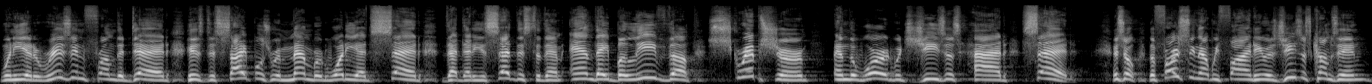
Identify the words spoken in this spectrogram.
when he had risen from the dead, his disciples remembered what he had said, that, that he had said this to them, and they believed the scripture and the word which Jesus had said. And so the first thing that we find here is Jesus comes in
